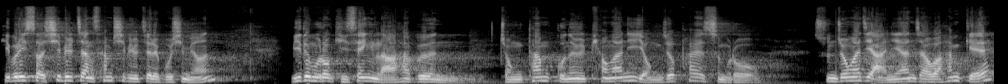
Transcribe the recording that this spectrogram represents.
히브리서 11장 31절에 보시면 믿음으로 기생 라합은 정탐꾼을 평안히 영접하였으므로 순종하지 아니한 자와 함께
